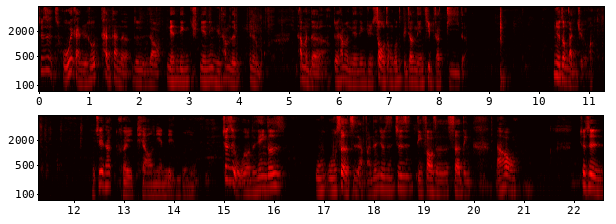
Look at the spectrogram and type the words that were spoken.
就是我会感觉说，探探的，就是你知道年龄年龄群他们的那个什么。他们的对他们年龄群受众都是比较年纪比较低的，你有这种感觉吗？我记得它可以调年龄，不是？就是我的年龄都是无无设置啊，反正就是就是 default 的设定，然后就是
